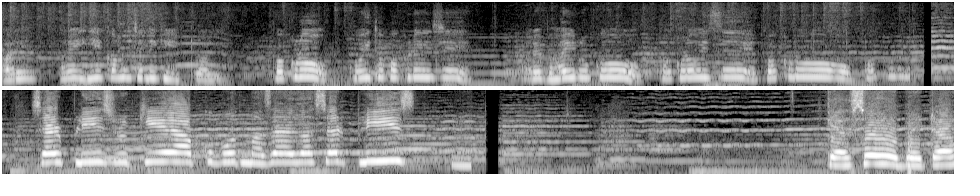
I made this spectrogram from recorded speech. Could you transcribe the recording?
अरे अरे, ये कहाँ चली गई ट्रॉली? पकड़ो, कोई तो पकड़े इसे। अरे भाई, रुको, पकड़ो इसे, पकड़ो पकड़ो। सर प्लीज़ रुकिए, आपको बहुत मज़ा आएगा। सर प्लीज़ कैसे हो बेटा?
